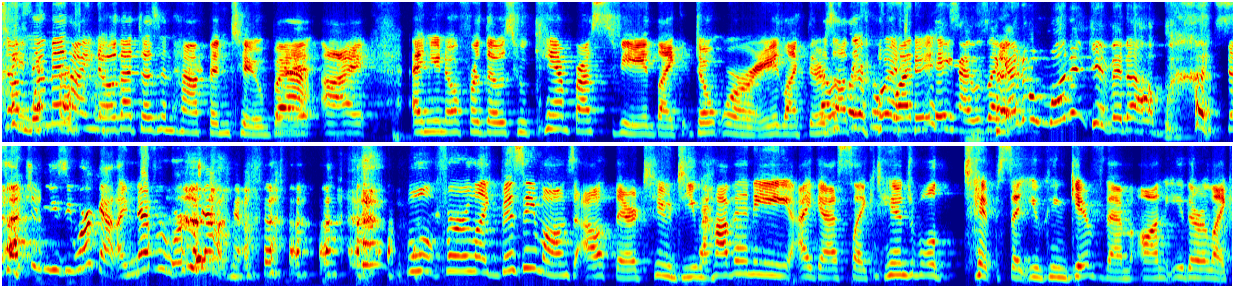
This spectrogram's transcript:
Some women I know that doesn't happen to, but yeah. I and you know for those who can't breastfeed like don't worry, like there's other like the. One thing I was like I don't want to give it up. it's such an easy workout. I never worked out now. well, for like busy moms out there too, do you have any I guess like tangible tips that you can give them on either like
